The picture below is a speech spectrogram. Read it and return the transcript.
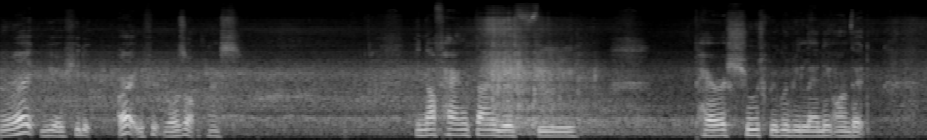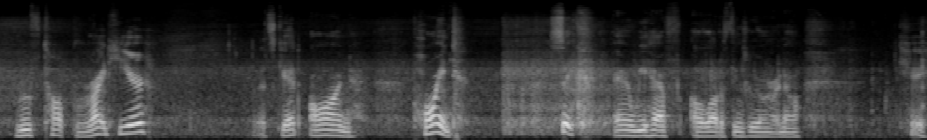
Alright, we have hit it. Alright, we hit rolls up. Nice. Enough hang time with the parachute. We're going to be landing on that rooftop right here. Let's get on point. Sick. And we have a lot of things going on right now. Okay.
